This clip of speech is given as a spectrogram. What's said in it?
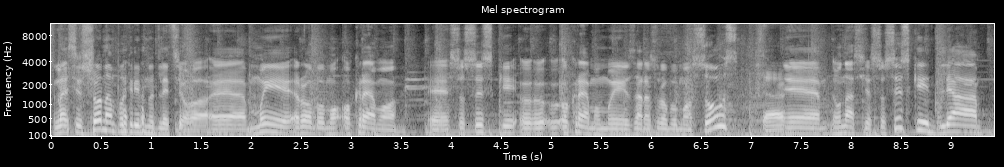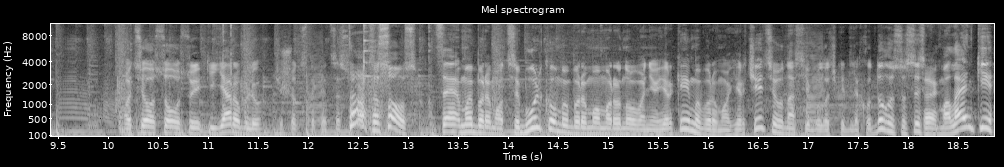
Значить, що нам потрібно для цього? Е, Ми робимо окремо е, сосиски, е, е, окремо ми зараз робимо соус. Так. Е, У нас є сосиски для оцього соусу, який я роблю. Чи що це таке? Це соус. Так, це соус. Це ми беремо цибульку, ми беремо мариновані огірки, ми беремо гірчицю. У нас є булочки для ходогу, сосиски Так. маленькі,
